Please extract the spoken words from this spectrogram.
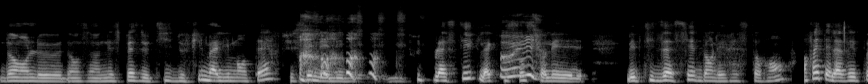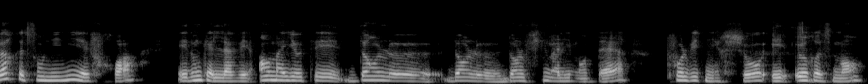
dans, le, dans un espèce de, de film alimentaire, tu sais, les, trucs plastiques là, qui sont sur les, les petites assiettes dans les restaurants. En fait, elle avait peur que son nini ait froid et donc elle l'avait emmailloté dans le, dans, le, dans le film alimentaire pour lui tenir chaud. Et heureusement,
